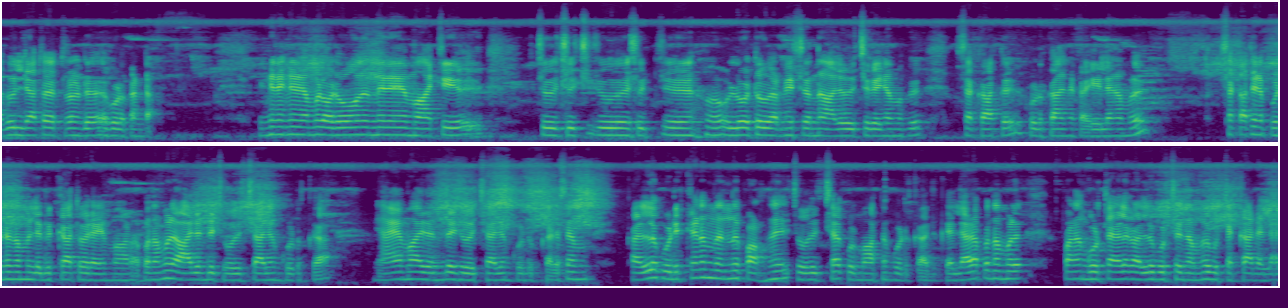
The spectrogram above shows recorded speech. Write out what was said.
അതും ഇല്ലാത്ത എത്ര ഉണ്ട് കൊടുക്കണ്ട. ഇങ്ങനെ ഇങ്ങനെ നമ്മൾ ഓരോന്നിങ്ങനെ മാറ്റി ചുറ്റി ഉള്ളോട്ട് വർണിച്ചെന്ന് ചെന്ന് ആലോചിച്ച് കഴിഞ്ഞാൽ നമുക്ക് സക്കാത്ത് കൊടുക്കാൻ കഴിയില്ല. നമ്മൾ സക്കാത്തിന്റെ പുണ്യം നമ്മൾ ലഭിക്കാത്തവരായി മാറും. അപ്പോൾ നമ്മൾ ആരെന്ത് ചോദിച്ചാലും കൊടുക്കുക. ന്യായമായി എന്ത് ചോദിച്ചാലും കൊടുക്കുക. അതേസമയം കള്ള് കുടിക്കണം എന്ന് പറഞ്ഞ് ചോദിച്ചാൽ മാത്രം കൊടുക്കാതിരിക്കുക എല്ലാവരും അപ്പം നമ്മൾ പണം കൊടുത്ത അയാൾ കള്ള് കുടിച്ചത് നമ്മൾ കുറ്റക്കാരല്ല.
